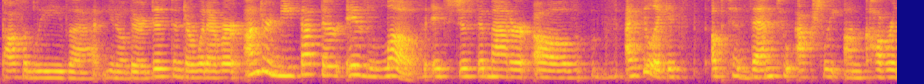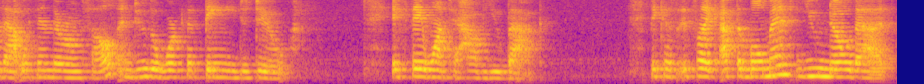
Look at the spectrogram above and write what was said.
possibly that, you know, they're distant or whatever. Underneath that, there is love. It's just a matter of, I feel like it's up to them to actually uncover that within their own self and do the work that they need to do if they want to have you back because it's like at the moment you know that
